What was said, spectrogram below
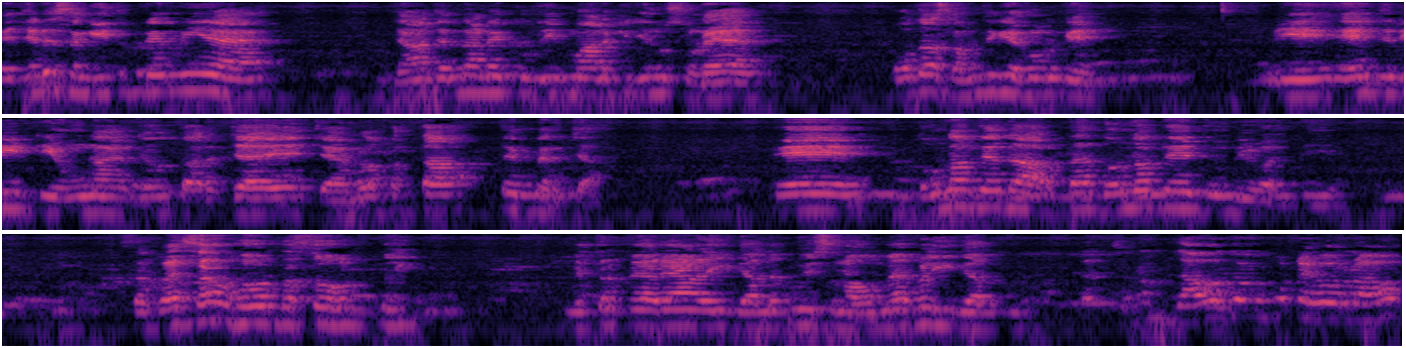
ਇਹ ਜਿਹੜੇ ਸੰਗੀਤ ਪ੍ਰੇਮੀ ਹੈ ਜਾਂ ਜਿਨ੍ਹਾਂ ਨੇ ਕੁਲਦੀਪ ਮਾਨਕ ਜੀ ਨੂੰ ਸੁਣਿਆ ਉਹ ਤਾਂ ਸਮਝ ਗਏ ਹੋਣਗੇ। ਇਹ ਇਹ ਜਿਹੜੀ ਟਿਊਨ ਹੈ ਜੋ ਤਰਜ ਹੈ ਇਹ ਜੈਮਲ ਪੱਤਾ ਤੇ ਮਿਰਜ਼ਾ। ਇਹ ਦੋਨਾਂ ਦੇ ਆਧਾਰਿਤ ਹੈ ਦੋਨਾਂ ਤੇ ਜੁੰਦੀ ਵੱਜਦੀ ਹੈ ਸਰਪੰਚ ਸਾਹਿਬ ਹੋਰ ਦੱਸੋ ਹੁਣ ਕੋਈ ਮਿੱਤਰ ਪਿਆਰਿਆਂ ਵਾਲੀ ਗੱਲ ਕੋਈ ਸੁਣਾਓ ਮਹਿਫਲੀ ਗੱਲ ਲਾਓ ਤੋਂ ਹੋਰ ਲਾਓ।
